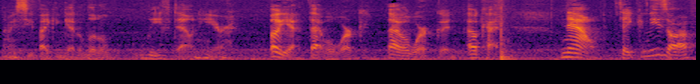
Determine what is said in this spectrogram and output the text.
Let me see if I can get a little leaf down here. Oh yeah, that will work. That will work good. Okay. Now, taking these off,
